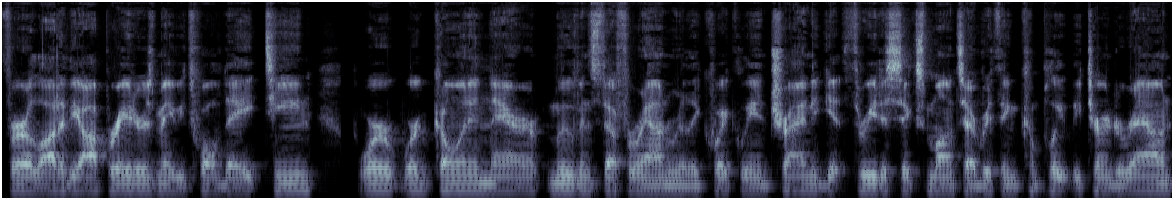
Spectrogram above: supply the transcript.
for a lot of the operators maybe 12 to 18 we're we're going in there moving stuff around really quickly and trying to get 3 to 6 months everything completely turned around.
